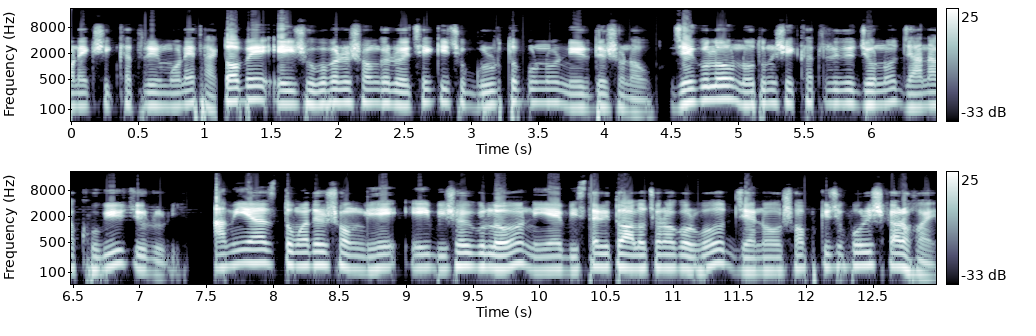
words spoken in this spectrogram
অনেক শিক্ষার্থীর মনে থাকে। তবে এই সুখবরের সঙ্গে রয়েছে কিছু গুরুত্বপূর্ণ নির্দেশনাও, যেগুলো নতুন শিক্ষার্থীদের জন্য জানা খুবই জরুরি। আমি আজ তোমাদের সঙ্গে এই বিষয়গুলো নিয়ে বিস্তারিত আলোচনা করব যেন সবকিছু পরিষ্কার হয়।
